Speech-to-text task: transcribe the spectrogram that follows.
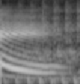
Hey!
